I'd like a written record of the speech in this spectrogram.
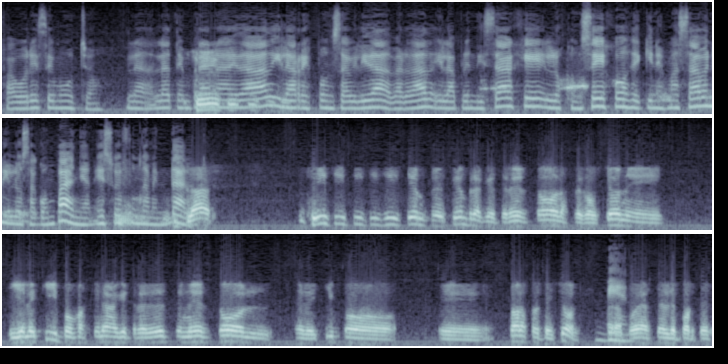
favorece mucho la, temprana edad y la responsabilidad, ¿verdad? El aprendizaje, los consejos de quienes más saben y los acompañan, eso es fundamental. Claro. Sí, sí, sí, sí, sí, siempre, siempre hay que tener todas las precauciones y el equipo, más que nada, que tener todo el equipo eh, todas las protecciones para poder hacer el deporte.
